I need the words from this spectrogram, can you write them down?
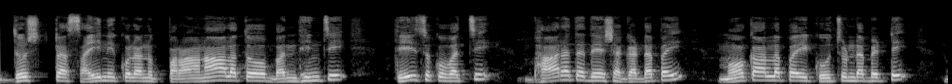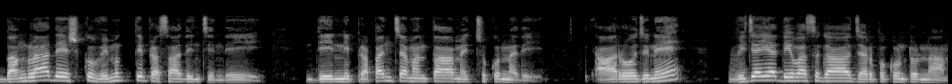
దుష్ట సైనికులను ప్రాణాలతో బంధించి తీసుకువచ్చి భారతదేశ గడ్డపై మోకాళ్ళపై కూర్చుండబెట్టి బంగ్లాదేశ్కు విముక్తి ప్రసాదించింది. దీన్ని ప్రపంచమంతా మెచ్చుకున్నది. ఆ రోజునే విజయ దివస్గా జరుపుకుంటున్నాం.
